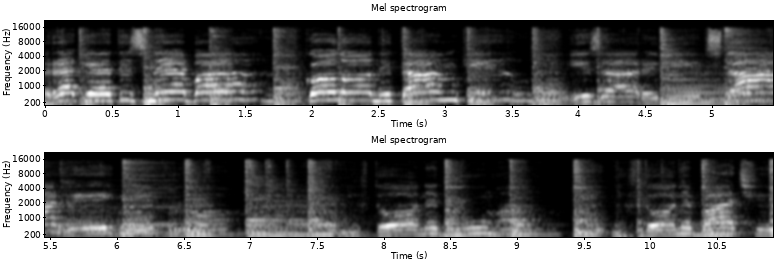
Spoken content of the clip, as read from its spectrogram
Ракети з неба, колони танків і заревів старий Дніпро, ніхто не думав, ніхто не бачив,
